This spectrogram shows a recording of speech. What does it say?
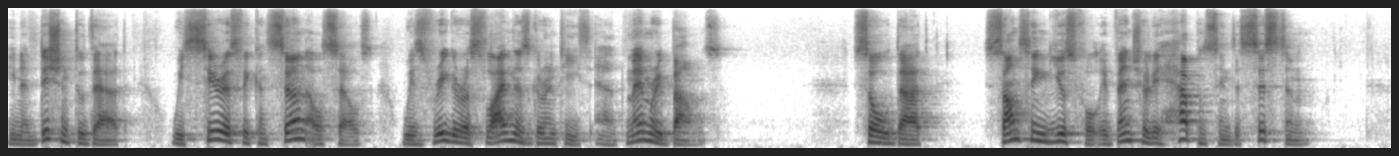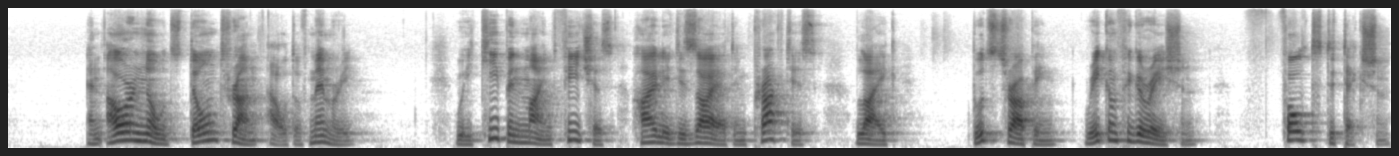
in addition to that, we seriously concern ourselves with rigorous liveness guarantees and memory bounds, so that something useful eventually happens in the system and our nodes don't run out of memory. We keep in mind features highly desired in practice like bootstrapping, reconfiguration, fault detection,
